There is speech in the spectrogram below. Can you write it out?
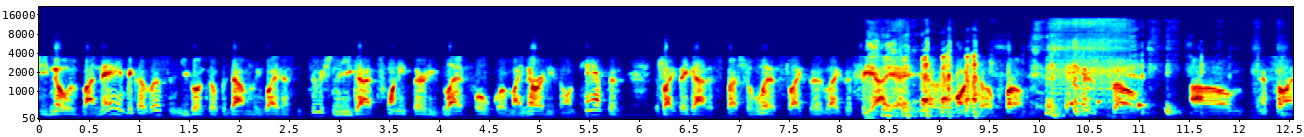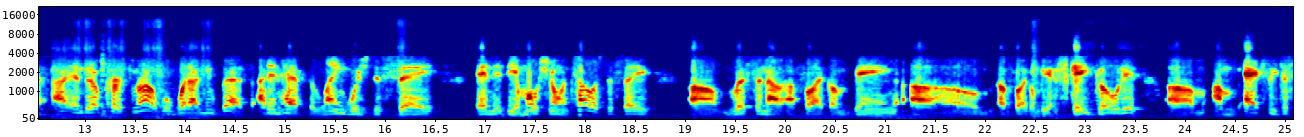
she knows my name because, listen, you go to a predominantly white institution and you got 20, 30 black folk or minorities on campus. It's like they got a special list, like the like the CIA, you know, the COINTELPRO. and so, um, and so I, I ended up cursing her out with what I knew best. I didn't have the language to say and the emotional intelligence to say, um, listen, I, I feel like I'm being, um, I feel like I'm being scapegoated. Um, I'm actually just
